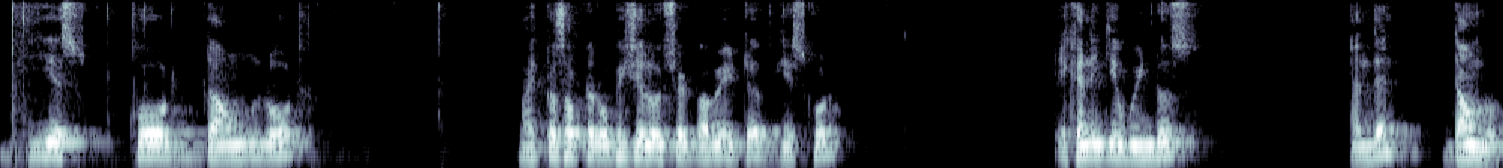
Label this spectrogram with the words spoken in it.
ভিএস কোড ডাউনলোড মাইক্রোসফটের অফিসিয়াল ওয়েবসাইট পাবে এটা ভিএস কোড এখানে গিয়ে উইন্ডোজ অ্যান্ড দেন ডাউনলোড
